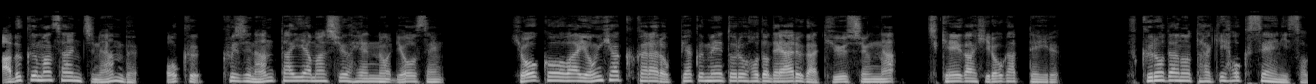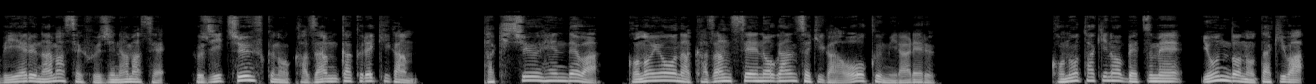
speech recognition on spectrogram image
阿武隈山地南部、奥、久慈南大山周辺の稜線。標高は400から600メートルほどであるが急峻な地形が広がっている。袋田の滝北西にそびえる生瀬富士生瀬、富士中腹の火山隠れ祈願。滝周辺では、このような火山性の岩石が多く見られる。この滝の別名、四度の滝は、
